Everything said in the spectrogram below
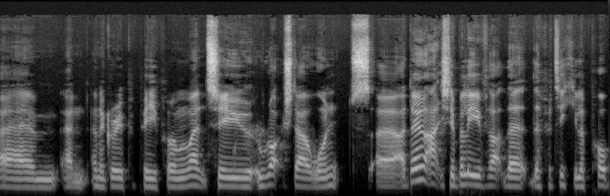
um, and, and a group of people. And we went to Rochdale once. Uh, I don't actually believe that the the particular pub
